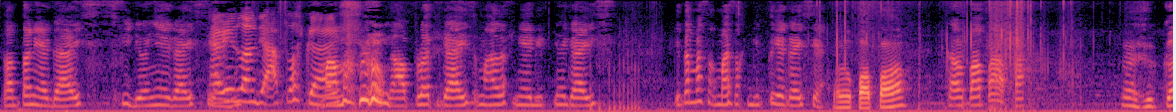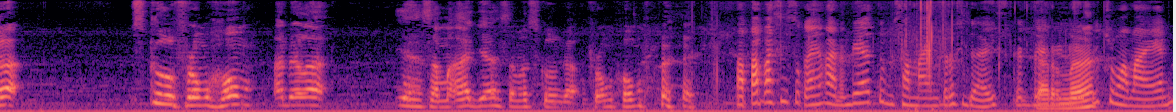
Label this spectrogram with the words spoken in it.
tonton ya, guys. Videonya ya, guys. Tapi Yang belum di-upload guys. Mama belum ngupload, guys. Males ngeditnya, guys. Kita masak-masak gitu ya, guys ya. Halo papa. Kalau papa apa? Eh, suka school from home adalah ya sama aja sama school nggak from home. Papa pasti sukanya karena dia tuh bisa main terus, guys. Kerjanya Karena- dia tuh cuma main,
